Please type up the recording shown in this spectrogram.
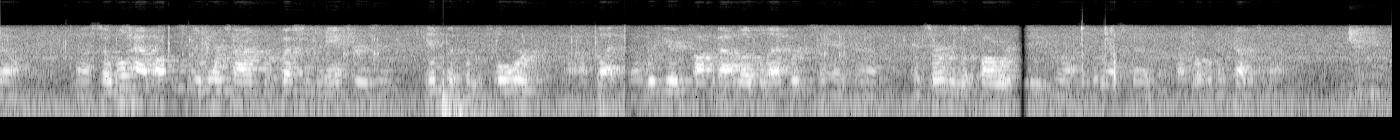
well. Uh, So we'll have obviously more time for questions and answers and input from the floor, uh, but uh, we're here to talk about local efforts and uh, and certainly look forward to uh, to the rest of of what we're going to cover tonight.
